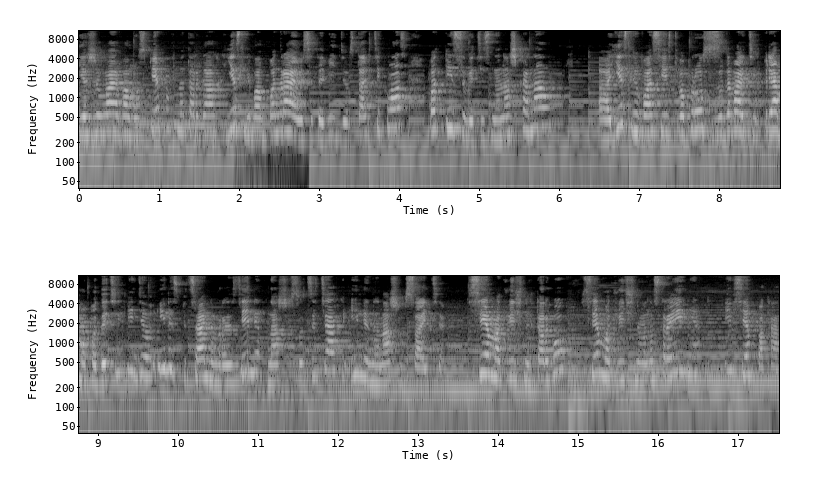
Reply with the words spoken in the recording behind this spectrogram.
Я желаю вам успехов на торгах. Если вам понравилось это видео, ставьте класс, подписывайтесь на наш канал. А если у вас есть вопросы, задавайте их прямо под этим видео или в специальном разделе в наших соцсетях или на нашем сайте. Всем отличных торгов, всем отличного настроения и всем пока!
